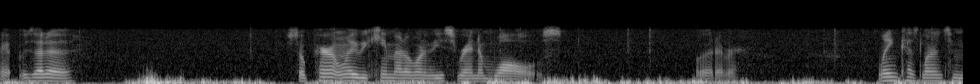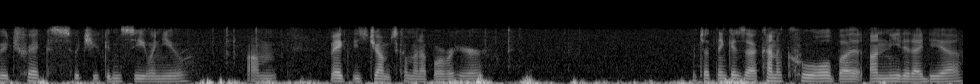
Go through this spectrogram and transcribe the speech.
Wait, was that a... So apparently we came out of one of these random walls. Whatever. Link has learned some new tricks, which you can see when you um, make these jumps coming up over here. Which I think is a kind of cool but unneeded idea.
